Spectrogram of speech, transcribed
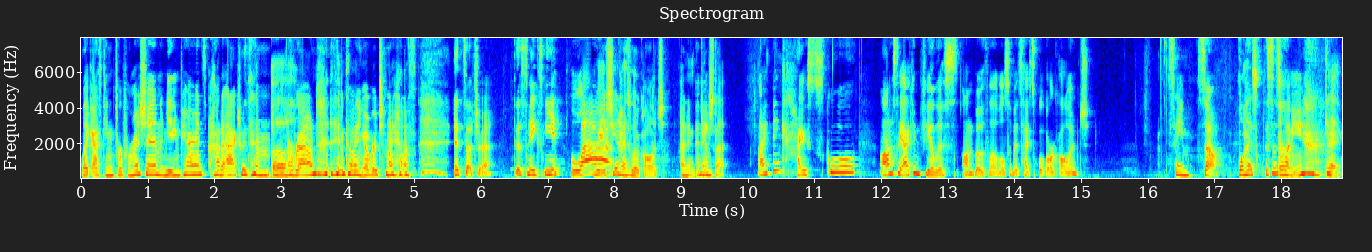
Like asking for permission, meeting parents, how to act with him around, him coming over to my house, etc. This makes me laugh. Wait, is she in high school or college? I didn't catch think- that. I think high school. Honestly, I can feel this on both levels if it's high school or college. Same. So, Well, this is uh, funny. Okay.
